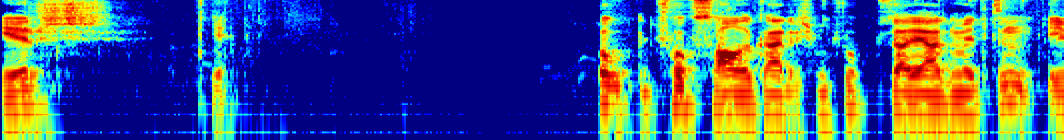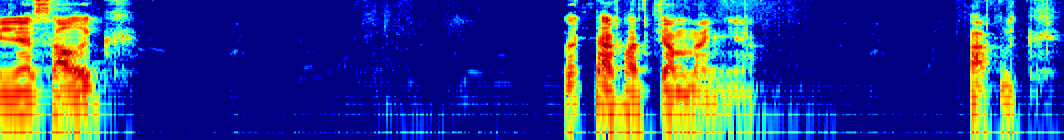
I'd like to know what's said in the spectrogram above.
Bir. Çok çok sağ ol kardeşim. Çok güzel yardım ettin. Eline sağlık. Buna çarp atacağım ben ya. Çarplık.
